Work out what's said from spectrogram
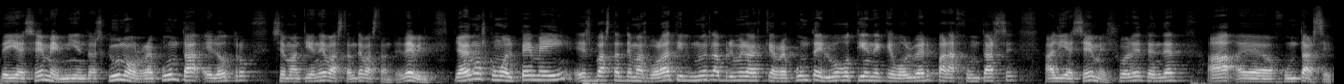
de ISM, mientras que uno repunta, el otro se mantiene bastante, bastante débil. Ya vemos como el PMI es bastante más volátil, no es la primera vez que repunta y luego tiene que volver para juntarse al ISM, suele tender a eh, juntarse.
